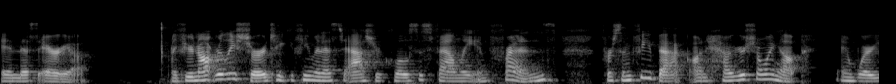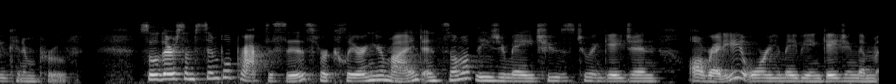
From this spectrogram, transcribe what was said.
in this area. If you're not really sure, take a few minutes to ask your closest family and friends for some feedback on how you're showing up and where you can improve. So there's some simple practices for clearing your mind, and some of these you may choose to engage in already, or you may be engaging them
